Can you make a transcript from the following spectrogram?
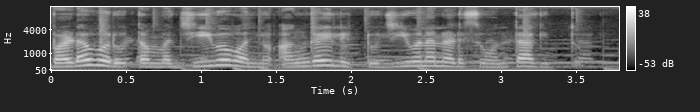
ಬಡವರು ತಮ್ಮ ಜೀವವನ್ನು ಅಂಗೈಲಿಟ್ಟು ಜೀವನ ನಡೆಸುವಂತಾಗಿತ್ತು.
